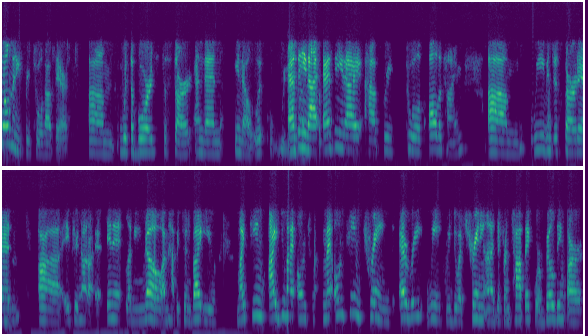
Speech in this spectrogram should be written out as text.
so many free tools out there um, with the boards to start. And then, you know, Anthony and I, Anthony and I have free tools all the time. Um, we even just started, uh, if you're not in it, let me know. I'm happy to invite you my team i do my own my own team trains every week. We do a training on a different topic. We're building our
